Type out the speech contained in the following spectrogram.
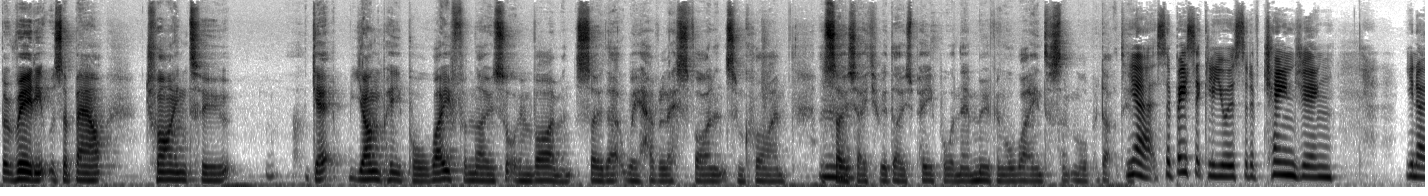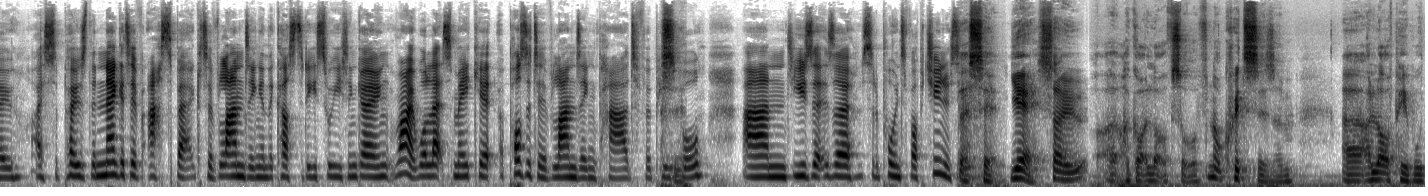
but really, it was about trying to get young people away from those sort of environments so that we have less violence and crime associated with those people and they're moving away into something more productive. Yeah. So basically, you were sort of changing, you know, I suppose the negative aspect of landing in the custody suite and going, right, well, let's make it a positive landing pad for people and use it as a sort of point of opportunity. That's it. Yeah. So I, I got a lot of sort of not criticism. Uh, a lot of people,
